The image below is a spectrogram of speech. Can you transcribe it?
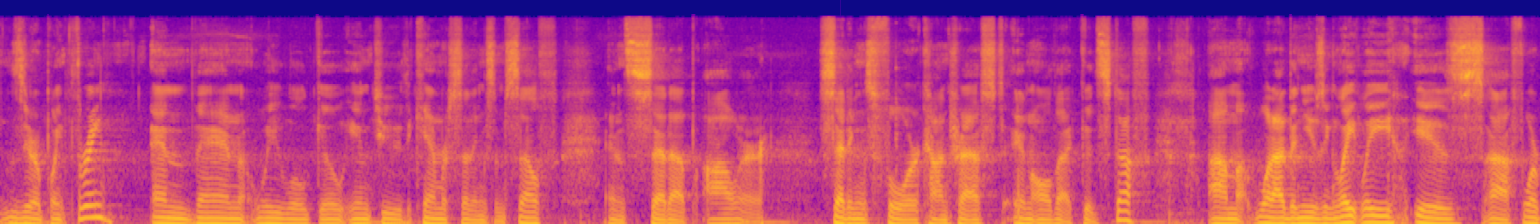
0.3 and then we will go into the camera settings themselves and set up our settings for contrast and all that good stuff. Um, what I've been using lately is uh, for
